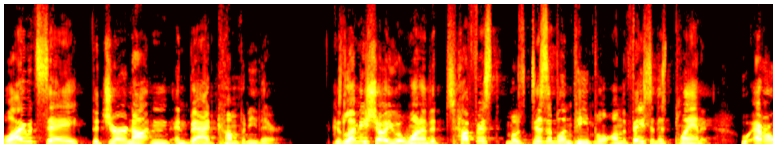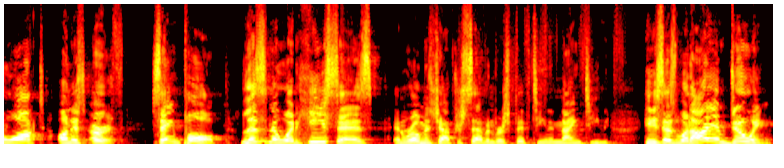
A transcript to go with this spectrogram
Well, I would say that you're not in, in bad company there. Because let me show you what one of the toughest, most disciplined people on the face of this planet who ever walked on this earth, St. Paul, listen to what he says in Romans chapter 7, verse 15 and 19. He says, What I am doing,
